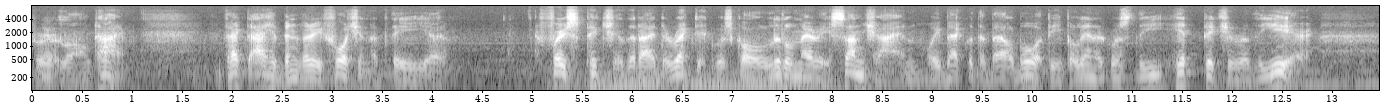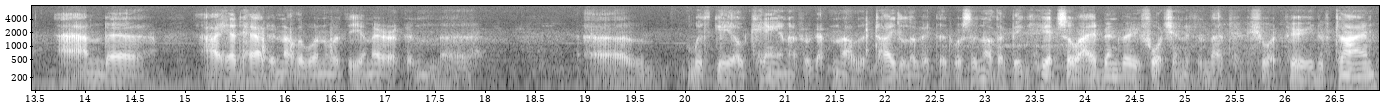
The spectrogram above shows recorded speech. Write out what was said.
for Yes. a long time. In fact, I have been very fortunate. The uh, first picture that I directed was called Little Mary Sunshine, way back with the Balboa people, and it was the hit picture of the year. And uh, I had had another one with the American. Uh, uh, with Gail Kane. I've forgotten now the title of it. That was another big hit. So I had been very fortunate in that short period of time.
